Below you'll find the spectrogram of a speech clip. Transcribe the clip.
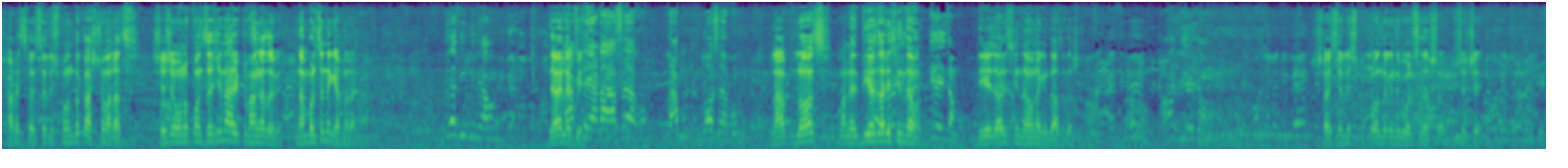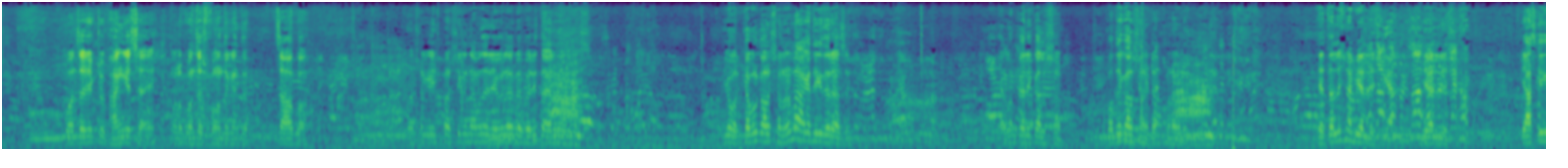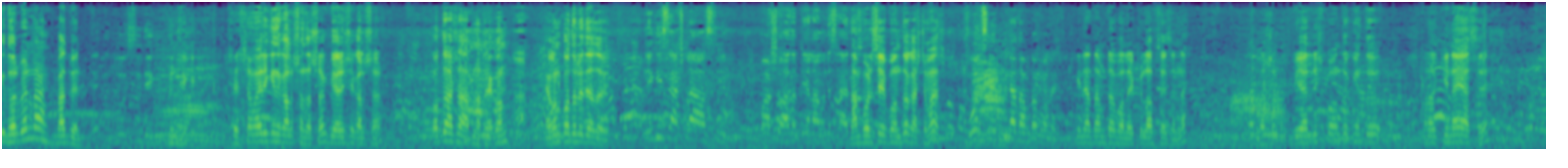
সাড়ে ছয়চল্লিশ দাম। পর্যন্ত কাস্টমার আছে। শেষে উনপঞ্চাশই না আর একটু ভাঙা যাবে। দাম বলছেন নাকি আপনারা? দেওয়াই লাগবে। লাস্টে এটা আছে এখন লাভ লস এখন। লাভ লস মানে দিয়ে যাওয়ারই চিন্তা ভাবনা। দিয়ে যাওয়ারই চিন্তা ভাবনা কিন্তু আছে দর্শক। হ্যাঁ ছয়চল্লিশ পর্যন্ত কিন্তু বলছে দর্শক। শেষে পঞ্চাশ একটু ভাঙ্গে চায় উনপঞ্চাশ পর্যন্ত কিন্তু চাওয়া পাওয়া। দর্শক এই পাশে কিন্তু আমাদের রেগুলার ব্যাপারই তাই কেবল কেবল কালেকশন না আগে থেকে ধরে আছে? এখনকারই কালেকশন কত কালেকশন এটা মোটামুটি? তেতাল্লিশ না বিয়াল্লিশ? বিয়াল্লিশ। আজকে কি ধরবেন না বাঁধবেন? শেষ সময়েরই কিন্তু কালেকশন দর্শক বিয়াল্লিশে কালেকশন কত আসা আপনার এখন? এখন কত দেওয়া যাবে? পাঁচশো হাজার টাকা লাভ হলে দাম পড়ছে এই পর্যন্ত কাস্টমার বলছে কিনা দামটা বলে। কিনা দামটা বলে একটু লাভ চাইছেন না? বিয়াল্লিশ পর্যন্ত কিন্তু ওনার কিনাই আছে।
